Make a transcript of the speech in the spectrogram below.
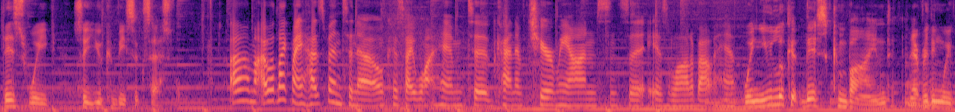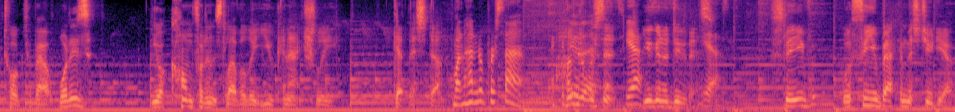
this week so you can be successful? Um, I would like my husband to know because I want him to kind of cheer me on since it is a lot about him. When you look at this combined and everything we've talked about, what is your confidence level that you can actually get this done? 100%. I can do this. 100%. Yes. You're going to do this. Yes. Steve, we'll see you back in the studio.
